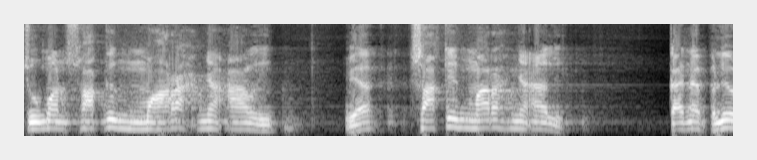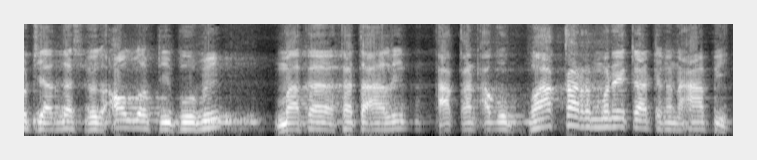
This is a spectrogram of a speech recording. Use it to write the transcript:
Cuman saking marahnya Ali, ya, saking marahnya Ali karena beliau dianggap sebagai Allah di bumi, maka kata Ali, akan aku bakar mereka dengan api.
